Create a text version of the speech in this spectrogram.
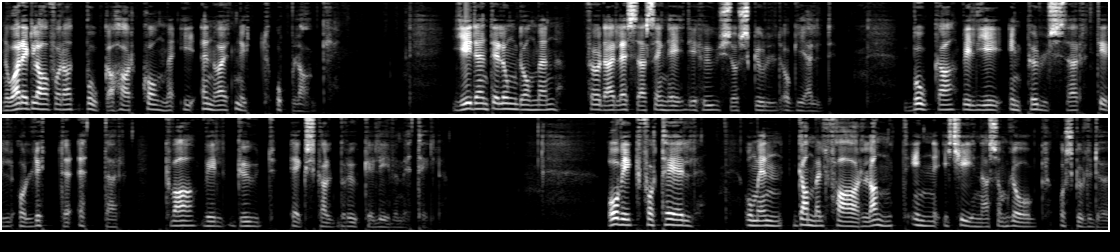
Nå er eg glad for at boka har kommet i ennå et nytt opplag. Gi den til ungdommen før de leser seg ned i hus og skuld og gjeld. Boka vil gi impulser til å lytte etter hva vil Gud eg skal bruke livet mitt til? Aavik fortel om en gammel far langt inne i Kina som låg og skulle dø.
